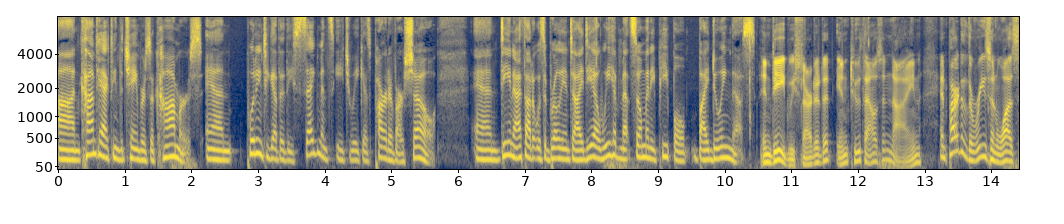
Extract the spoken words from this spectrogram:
on contacting the chambers of commerce and putting together these segments each week as part of our show. And Dean, I thought it was a brilliant idea. We have met so many people by doing this. Indeed, we started it in 2009. And part of the reason was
